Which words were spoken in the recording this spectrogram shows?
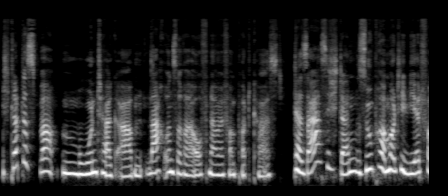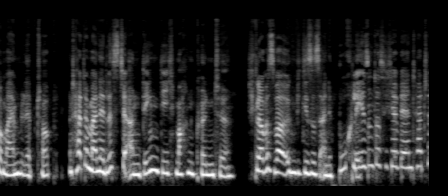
ich glaube, das war Montagabend nach unserer Aufnahme vom Podcast. Da saß ich dann super motiviert vor meinem Laptop und hatte meine Liste an Dingen, die ich machen könnte. Ich glaube, es war irgendwie dieses eine Buch lesen, das ich erwähnt hatte.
